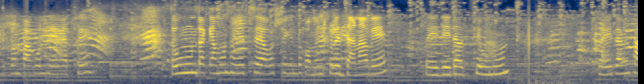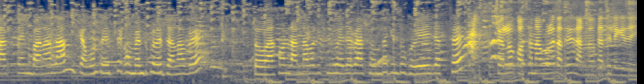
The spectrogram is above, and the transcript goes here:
একদম পাগল হয়ে গেছে। তো উনুনটা কেমন হয়েছে অবশ্যই কিন্তু কমেন্ট করে জানাবে। তো এই যে এটা হচ্ছে উনুন। তো এটা আমি ফার্স্ট টাইম বানালাম। কেমন হয়েছে কমেন্ট করে জানাবে। তো এখন রান্নাবাড়ি শুরু হয়ে যাবে। আর সন্ধ্যা কিন্তু হয়েই যাচ্ছে। চলো কথা না বলে তাড়াতাড়ি রান্নার কাজে লেগে যাই।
